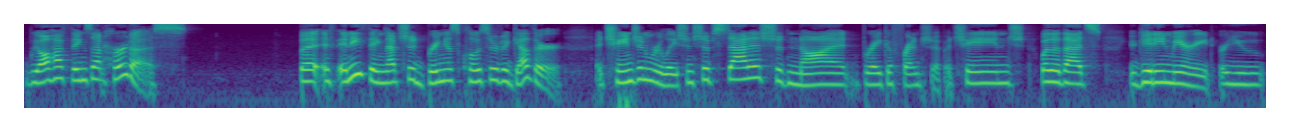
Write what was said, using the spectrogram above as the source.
we all have things that hurt us. But if anything, that should bring us closer together. A change in relationship status should not break a friendship. A change, whether that's you're getting married or you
